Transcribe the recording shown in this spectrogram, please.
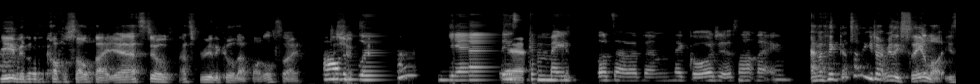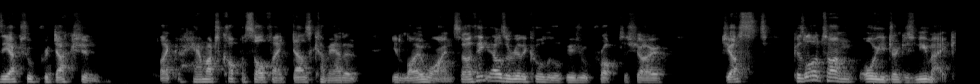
Yeah, with all the copper sulfate. Yeah, that's still that's really cool that bottle. So Oh, the blue. Yeah, these Yeah. amazing colours out of them. They're gorgeous, aren't they? and I think that's something you don't really see a lot is the actual production, like how much copper sulfate does come out of your low wine. So I think that was a really cool little visual prop to show just because a lot of time all you drink is new make,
